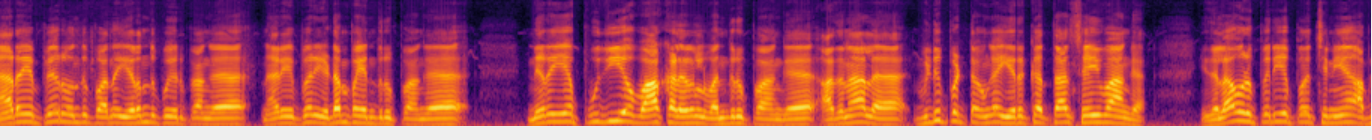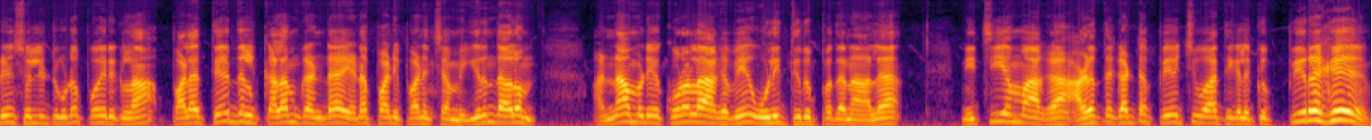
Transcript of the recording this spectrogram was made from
நிறைய பேர் வந்து பார்த்தா இறந்து போயிருப்பாங்க. நிறைய பேர் இடம் பெயர்ந்திருப்பாங்க. நிறைய புதிய வாக்காளர்கள் வந்திருப்பாங்க. அதனால் விடுபட்டவங்க இருக்கத்தான் செய்வாங்க. இதெல்லாம் ஒரு பெரிய பிரச்சனையா அப்படின்னு சொல்லிட்டு கூட போயிருக்கலாம். பல தேர்தல் களம் கண்ட எடப்பாடி பழனிசாமி. இருந்தாலும் அண்ணாமுடைய குரலாகவே ஒழித்திருப்பதனால நிச்சயமாக அடுத்த கட்ட பேச்சுவார்த்தைகளுக்கு பிறகு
